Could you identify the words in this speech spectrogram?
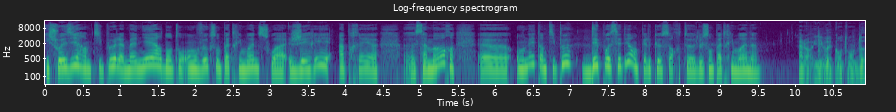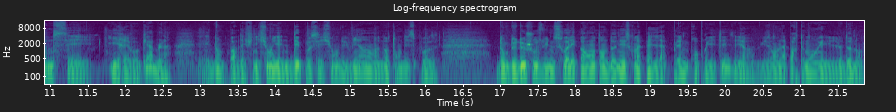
et choisir un petit peu la manière dont on veut que son patrimoine soit géré après euh, euh, sa mort, euh, on est un petit peu dépossédé en quelque sorte de son patrimoine. Alors il est vrai quand on donne, c'est irrévocable et donc par définition il y a une dépossession du bien dont on dispose. Donc de deux choses l'une, soit les parents entendent donner ce qu'on appelle la pleine propriété, c'est-à-dire ils ont un appartement et ils le donnent en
